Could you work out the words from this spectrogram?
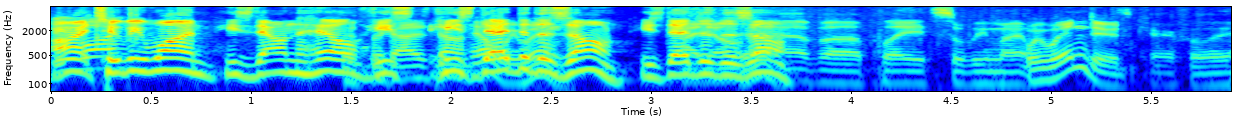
All right, 2v1. He's down the hill. He's guy's he's downhill, dead we to the zone. He's dead I to the don't zone. have uh, plates, so we might We win, dude. carefully.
